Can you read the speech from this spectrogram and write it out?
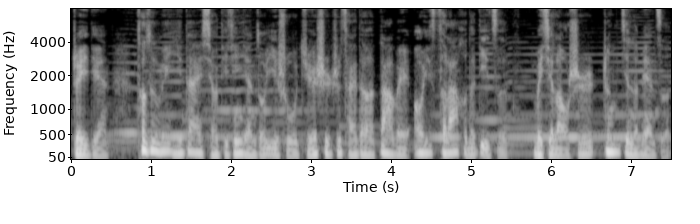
这一点，他作为一代小提琴演奏艺术绝世之才的大卫·奥伊斯拉赫的弟子，为其老师争尽了面子。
